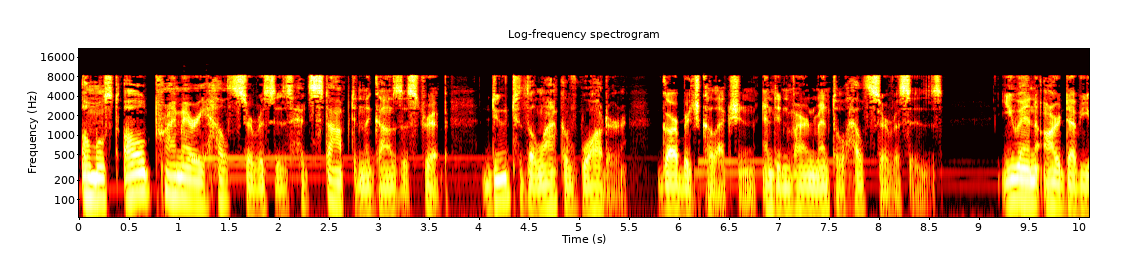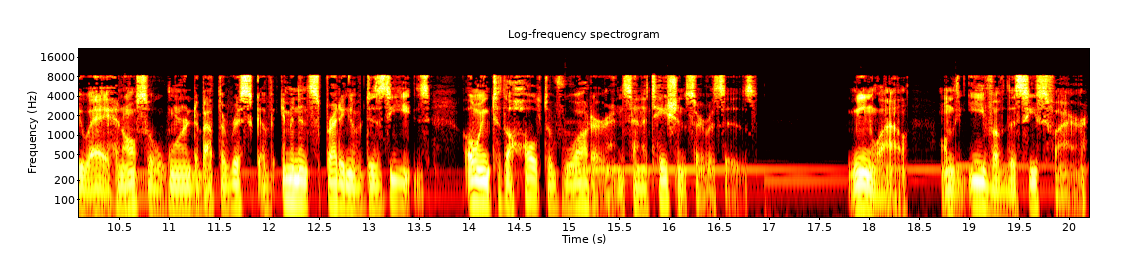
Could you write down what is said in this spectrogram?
almost all primary health services had stopped in the Gaza Strip due to the lack of water, garbage collection, and environmental health services. UNRWA had also warned about the risk of imminent spreading of disease owing to the halt of water and sanitation services. Meanwhile, on the eve of the ceasefire,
